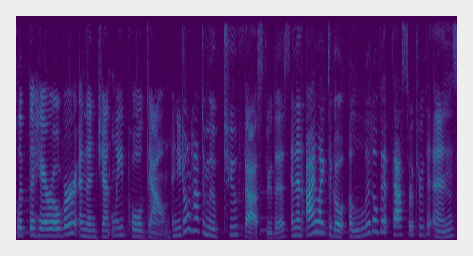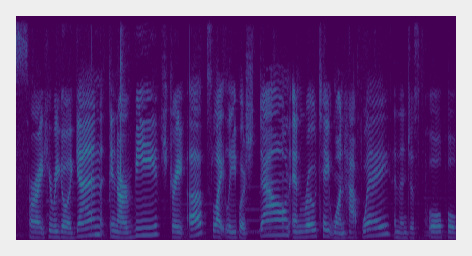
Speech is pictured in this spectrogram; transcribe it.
Flip the hair over and then gently pull down. And you don't have to move too fast through this. And then I like to go a little bit faster through the ends all right, here we go again in our V, straight up, slightly push down and rotate one halfway and then just pull, pull,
